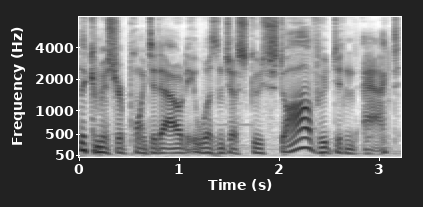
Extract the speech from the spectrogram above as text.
the commissioner pointed out it wasn't just Gustave who didn't act.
